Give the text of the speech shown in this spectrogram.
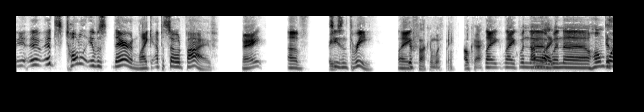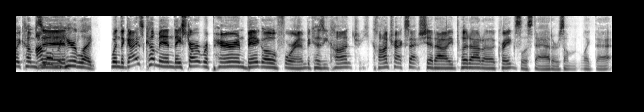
it- it's total. It was there in like episode five, right, of season three. Like, You're fucking with me. Okay. like, like when the like- when the homeboy comes I'm in. over here like, when the guys come in, they start repairing Big O for him because he con he contracts that shit out. He put out a Craigslist ad or something like that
